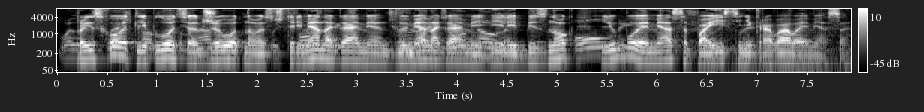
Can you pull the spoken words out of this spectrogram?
Происходит ли плоть от животного с четырьмя ногами, двумя ногами или без ног, любое мясо поистине кровавое мясо.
